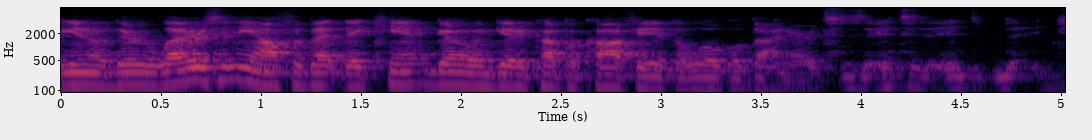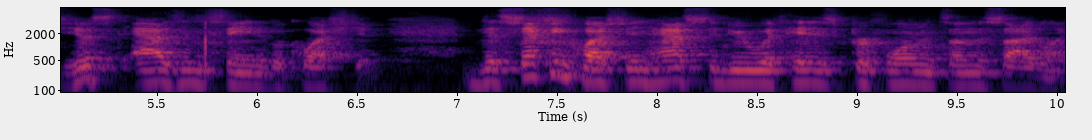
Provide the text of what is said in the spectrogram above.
you know, they're letters in the alphabet. They can't go and get a cup of coffee at the local diner. It's it's it's just as insane of a question. The second question has to do with his performance on the sideline.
